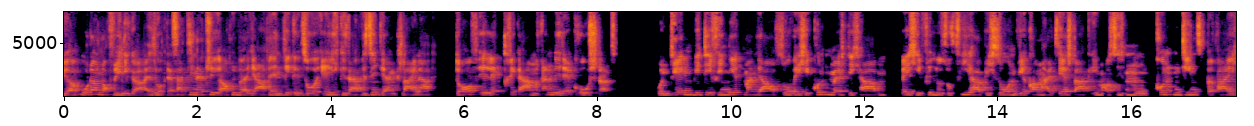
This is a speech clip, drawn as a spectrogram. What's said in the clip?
Ja, oder noch weniger. Also das hat sich natürlich auch über Jahre entwickelt. So ehrlich gesagt, wir sind ja ein kleiner Dorfelektriker am Rande der Großstadt. Und irgendwie definiert man ja auch so, welche Kunden möchte ich haben, welche Philosophie habe ich so. Und wir kommen halt sehr stark eben aus diesem Kundendienstbereich.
